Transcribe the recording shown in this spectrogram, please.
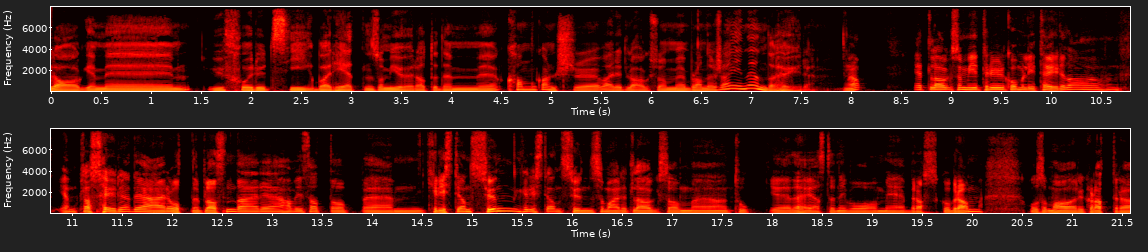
laget med uforutsigbarheten som gjør at de kan kanskje være et lag som blander seg inn enda høyere. Ja. Et lag som vi tror kommer litt høyere, da, en plass høyere, det er åttendeplassen. Der eh, har vi satt opp eh, Kristiansund. Kristiansund som er et lag som eh, tok eh, det høyeste nivået med brask og bram, og som har klatra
